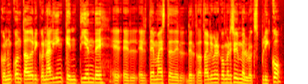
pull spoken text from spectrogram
con un contador y con alguien que entiende el, tema este del, del Tratado de Libre Comercio y me lo explicó.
